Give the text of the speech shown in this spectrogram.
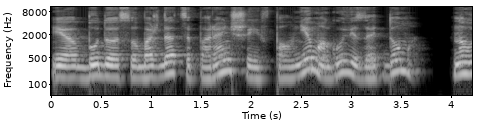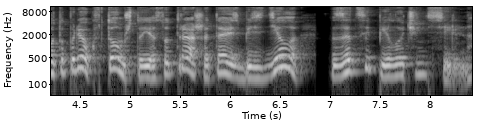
я буду освобождаться пораньше и вполне могу вязать дома. Но вот упрек в том, что я с утра шатаюсь без дела, зацепил очень сильно.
